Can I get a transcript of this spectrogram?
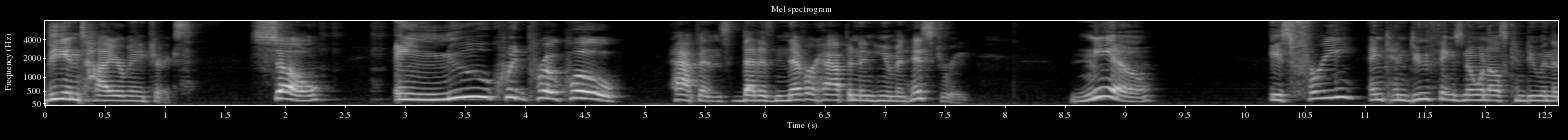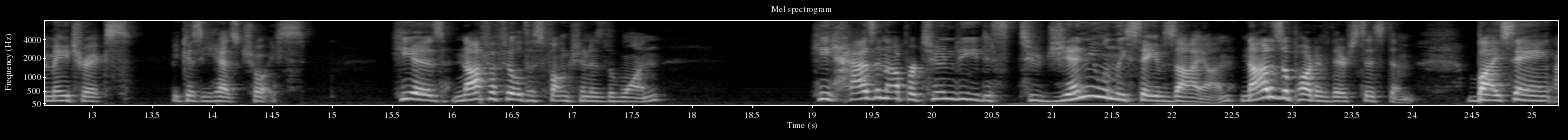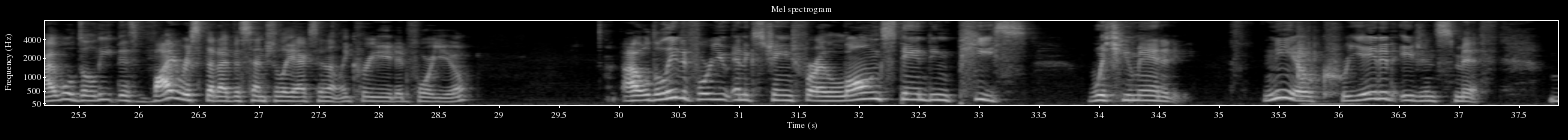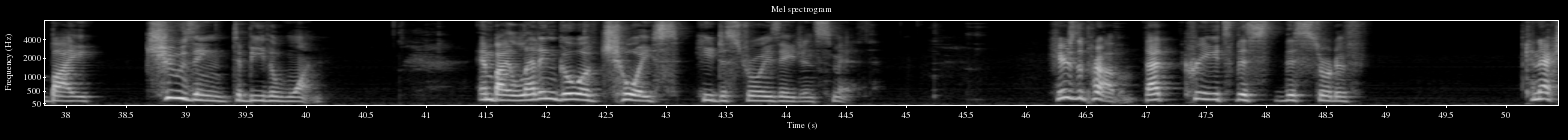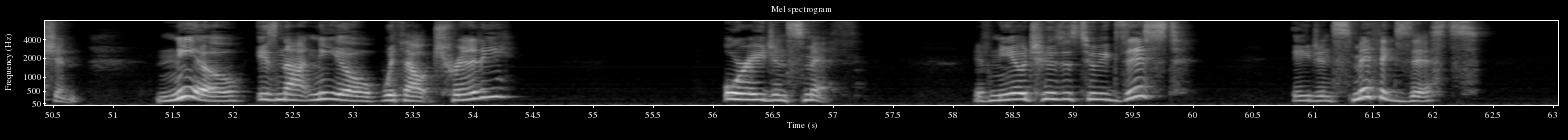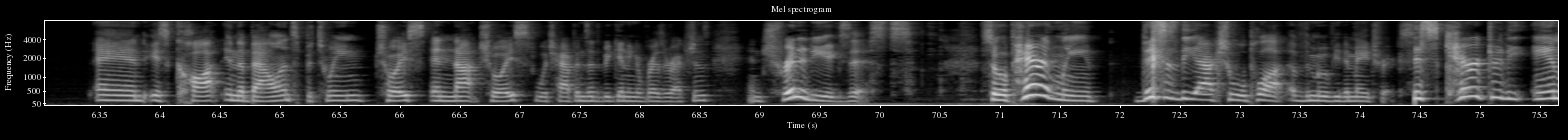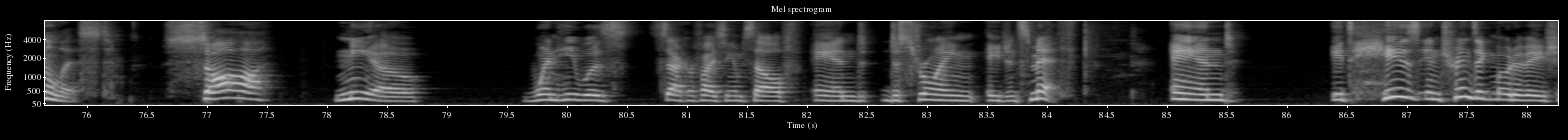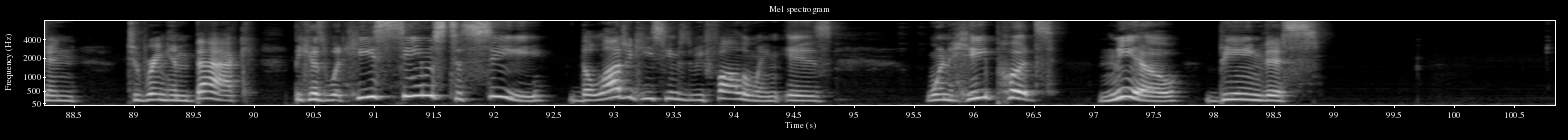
the entire Matrix. So, a new quid pro quo happens that has never happened in human history. Neo is free and can do things no one else can do in the Matrix because he has choice. He has not fulfilled his function as the one. He has an opportunity to, to genuinely save Zion, not as a part of their system, by saying, I will delete this virus that I've essentially accidentally created for you. I will delete it for you in exchange for a long standing peace with humanity. Neo created Agent Smith by choosing to be the one. And by letting go of choice, he destroys Agent Smith. Here's the problem. That creates this this sort of connection. Neo is not Neo without Trinity or Agent Smith. If Neo chooses to exist, Agent Smith exists and is caught in the balance between choice and not choice, which happens at the beginning of Resurrections, and Trinity exists. So apparently, this is the actual plot of the movie The Matrix. This character, the analyst, saw Neo when he was sacrificing himself and destroying Agent Smith. And it's his intrinsic motivation to bring him back because what he seems to see, the logic he seems to be following is when he puts Neo being this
